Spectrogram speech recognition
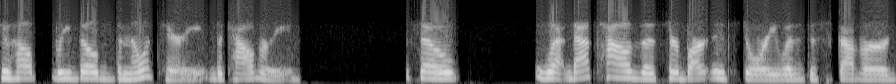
to help rebuild the military, the cavalry. So what, that's how the Sir Barton story was discovered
